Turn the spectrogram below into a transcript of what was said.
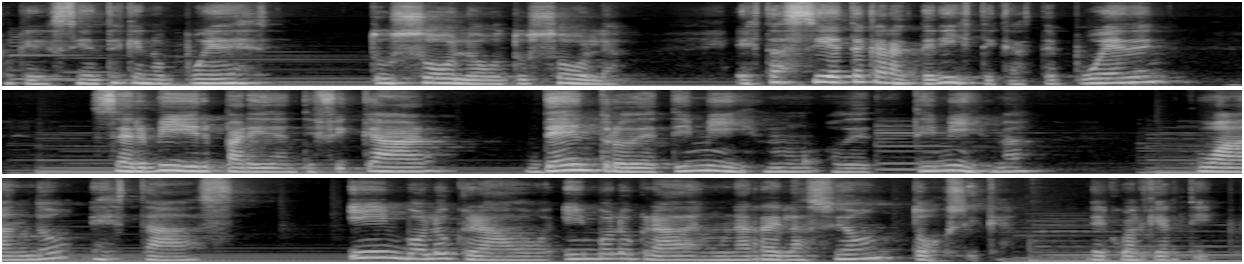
porque sientes que no puedes tú solo o tú sola. Estas siete características te pueden servir para identificar dentro de ti mismo o de ti misma cuando estás involucrado, involucrada en una relación tóxica de cualquier tipo.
